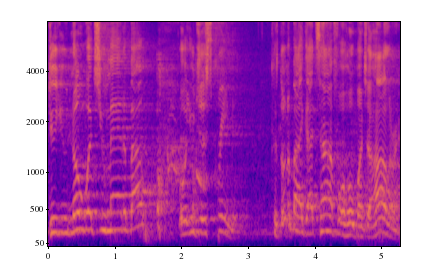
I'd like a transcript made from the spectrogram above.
Do you know what you're mad about or you just screaming? Because nobody got time for a whole bunch of hollering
